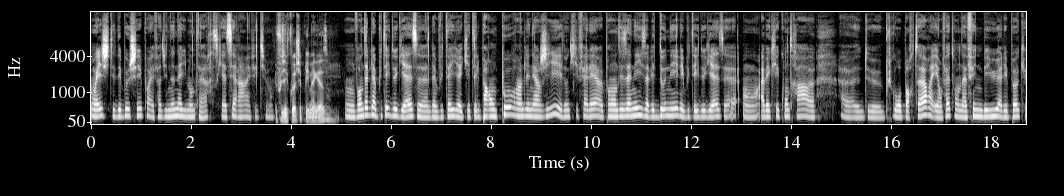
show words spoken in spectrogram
Oui, j'étais débauchée pour aller faire du non alimentaire, ce qui est assez rare effectivement. Vous faisiez quoi chez Primagaz? On vendait de la bouteille de gaz, euh, de la bouteille euh, qui était le parent pauvre hein, de l'énergie, et donc il fallait euh, pendant des années, ils avaient donné les bouteilles de gaz euh, avec les contrats. euh, euh, de plus gros porteurs et en fait on a fait une BU à l'époque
